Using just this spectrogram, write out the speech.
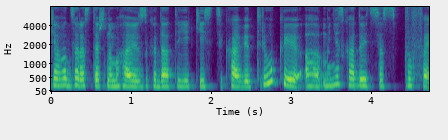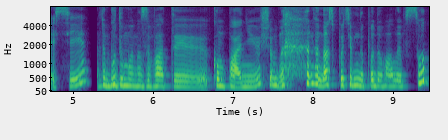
Я от зараз теж намагаюся згадати якісь цікаві трюки. А мені згадується з професії. Не будемо називати компанію, щоб на нас потім не подавали в суд.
